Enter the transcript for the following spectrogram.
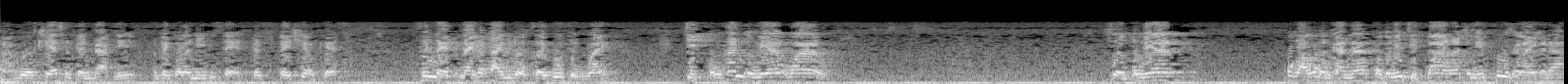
หาบัวเคสมันเป็นแบบนี้ มันเป็นกรณีพิเศษเป็น special case ซึ่งในในพระไตรปิฎกเคยพูดถึงไว้ จิตของท่านตรงนี้ว่าง ส่วนตรงเนี้ยพวกเราก็เหมือนกันนะพอตรงนี้จิตว่างนะตรงนี้พูดอะไรก็ได้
